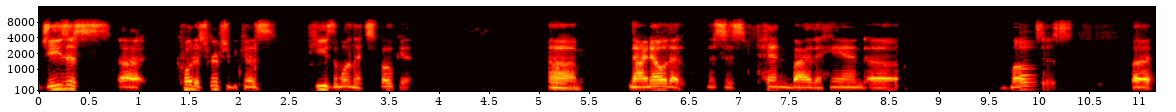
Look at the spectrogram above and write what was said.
Jesus uh, quote a scripture because he's the one that spoke it. Um, now I know that this is penned by the hand of Moses, but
